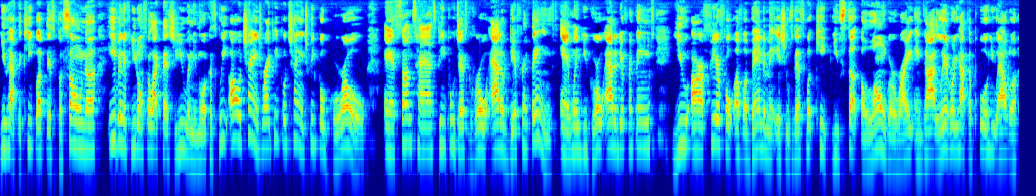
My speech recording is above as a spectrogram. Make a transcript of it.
you have to keep up this persona, even if you don't feel like that's you anymore. Because we all change, right? People change, people grow. And sometimes people just grow out of different things. And when you grow out of different things, you are fearful of abandonment issues. That's what keep you stuck longer, right? And God literally have to pull you out or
